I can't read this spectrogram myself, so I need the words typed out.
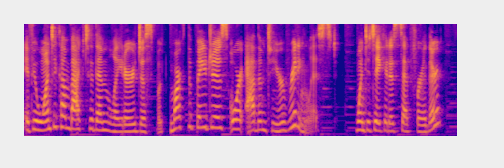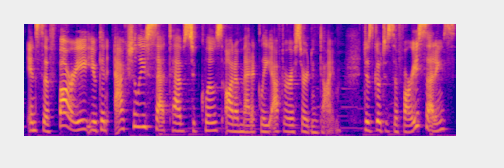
If you want to come back to them later, just bookmark the pages or add them to your reading list. Want to take it a step further? In Safari, you can actually set tabs to close automatically after a certain time. Just go to Safari Settings,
